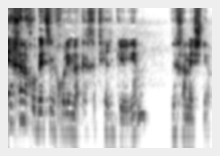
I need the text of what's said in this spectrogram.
איך אנחנו בעצם יכולים לקחת הרגלים לחמש שניות?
